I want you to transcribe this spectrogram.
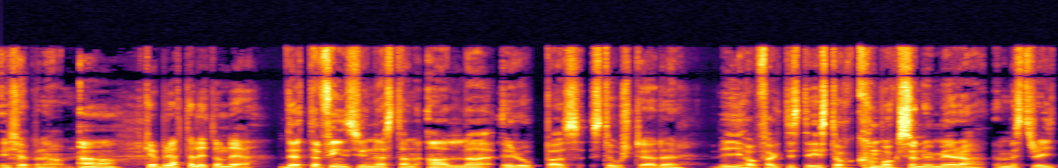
i Köpenhamn. Ja, kan du berätta lite om det? Detta finns ju i nästan alla Europas storstäder. Vi har faktiskt det i Stockholm också numera, med Street.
